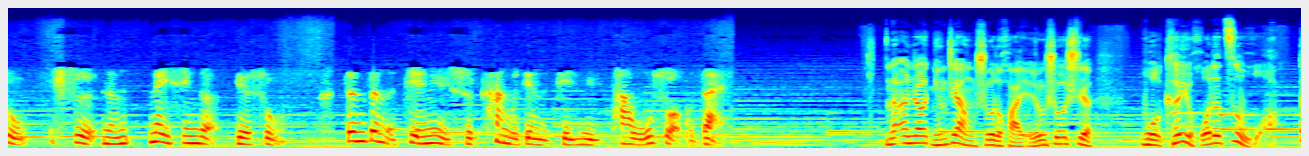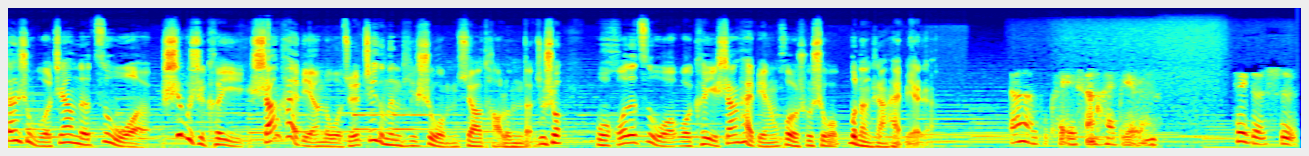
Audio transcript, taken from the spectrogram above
束是人内心的约束，真正的监狱是看不见的监狱，它无所不在。那按照您这样说的话，也就是说是。我可以活得自我，但是我这样的自我是不是可以伤害别人的？我觉得这个问题是我们需要讨论的。就是说我活得自我，我可以伤害别人，或者说是我不能伤害别人。当然不可以伤害别人，这个是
